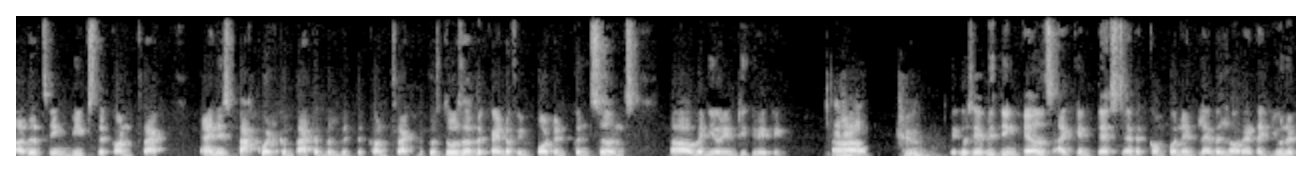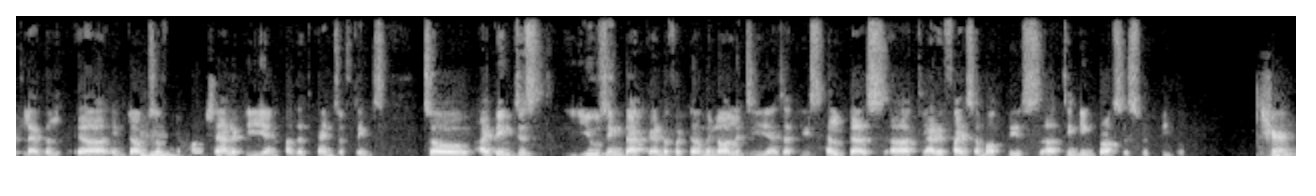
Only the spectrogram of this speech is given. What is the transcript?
other thing meets the contract and is backward compatible with the contract because those are the kind of important concerns uh, when you're integrating. Right. Uh, True. Because everything else I can test at a component level or at a unit level uh, in terms mm-hmm. of functionality and other kinds of things. So I think just using that kind of a terminology has at least helped us uh, clarify some of this uh, thinking process with people. Sure.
